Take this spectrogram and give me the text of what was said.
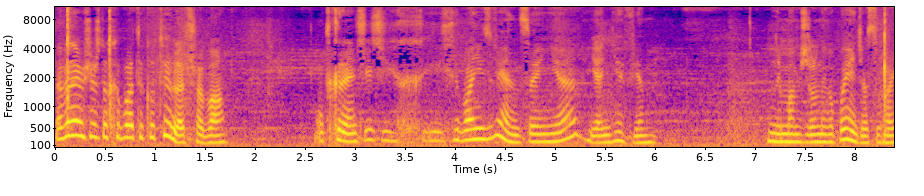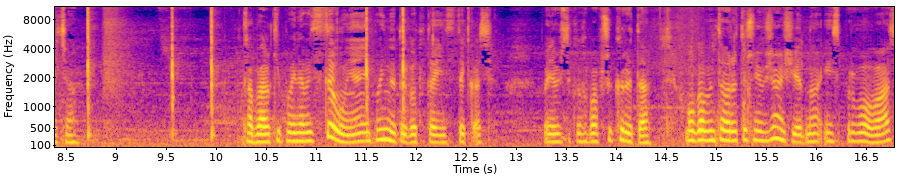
No wydaje mi się, że to chyba tylko tyle trzeba odkręcić i, i chyba nic więcej, nie? Ja nie wiem. Nie mam zielonego pojęcia, słuchajcie. Kabelki powinny być z tyłu, nie? Nie powinny tego tutaj nie stykać. Powinny być tylko chyba przykryte. Mogłabym teoretycznie wziąć jedno i spróbować.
